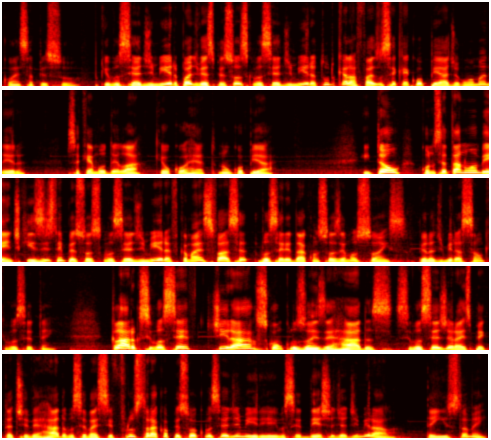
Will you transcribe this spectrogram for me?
com essa pessoa. Porque você admira, pode ver, as pessoas que você admira, tudo que ela faz você quer copiar de alguma maneira. Você quer modelar, que é o correto, não copiar. Então, quando você está num ambiente que existem pessoas que você admira, fica mais fácil você lidar com suas emoções, pela admiração que você tem. Claro que se você tirar as conclusões erradas, se você gerar a expectativa errada, você vai se frustrar com a pessoa que você admira e aí você deixa de admirá-la. Tem isso também.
